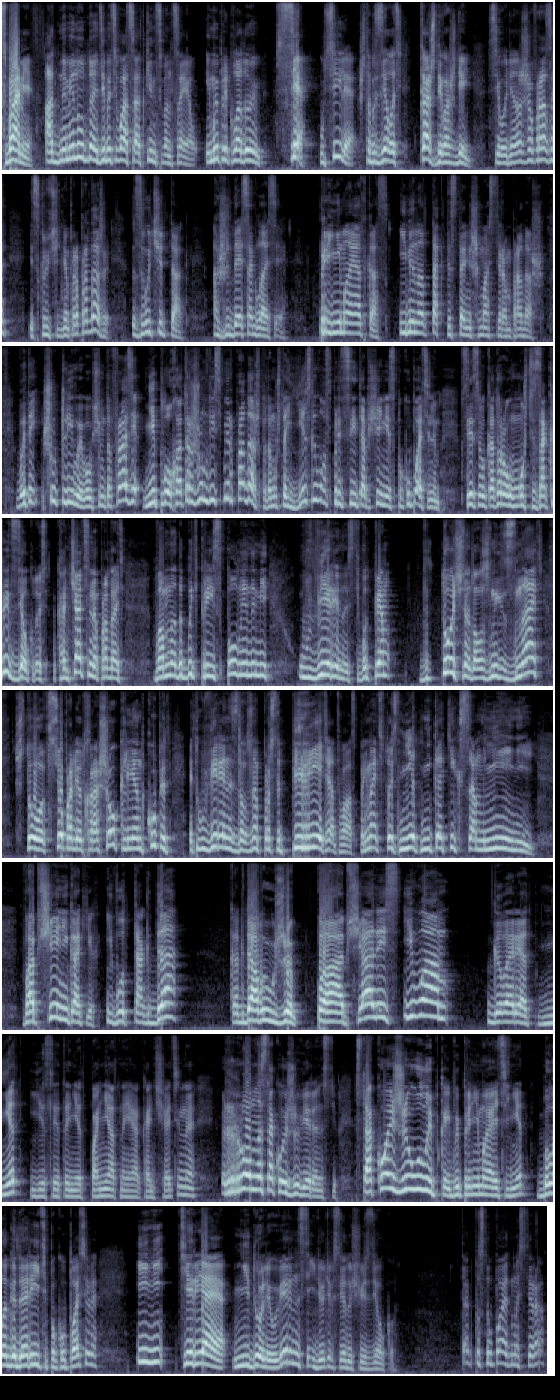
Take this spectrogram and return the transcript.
С вами одноминутная демотивация от Kingsman Sale. И мы прикладываем все усилия, чтобы сделать каждый ваш день. Сегодня наша фраза исключительно про продажи. Звучит так. Ожидай согласия. Принимай отказ. Именно так ты станешь мастером продаж. В этой шутливой, в общем-то, фразе неплохо отражен весь мир продаж, потому что если у вас предстоит общение с покупателем, вследствие которого вы можете закрыть сделку, то есть окончательно продать, вам надо быть преисполненными уверенности. Вот прям вы точно должны знать, что все пройдет хорошо, клиент купит. Эта уверенность должна просто переть от вас, понимаете? То есть нет никаких сомнений, вообще никаких. И вот тогда, когда вы уже пообщались, и вам говорят нет, если это нет понятное и окончательное, ровно с такой же уверенностью, с такой же улыбкой вы принимаете нет, благодарите покупателя и не теряя ни доли уверенности идете в следующую сделку. Так поступают мастера.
